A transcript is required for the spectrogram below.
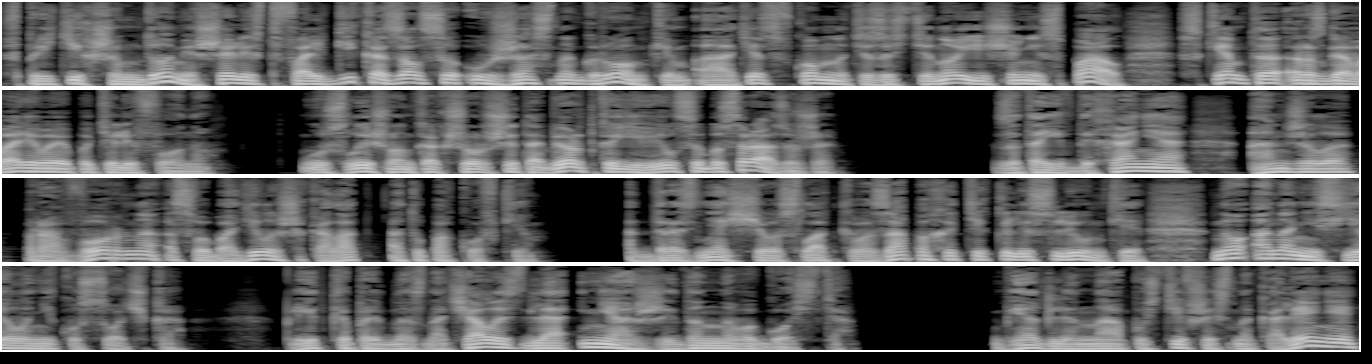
В притихшем доме шелест фольги казался ужасно громким, а отец в комнате за стеной еще не спал, с кем-то разговаривая по телефону. Услышь он, как шуршит обертка, явился бы сразу же. Затаив дыхание, Анжела проворно освободила шоколад от упаковки. От дразнящего сладкого запаха текли слюнки, но она не съела ни кусочка. Плитка предназначалась для неожиданного гостя. Медленно опустившись на колени,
